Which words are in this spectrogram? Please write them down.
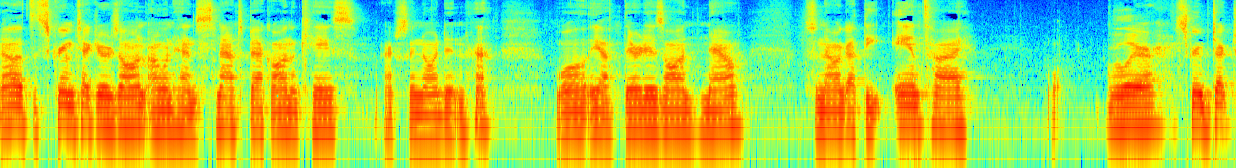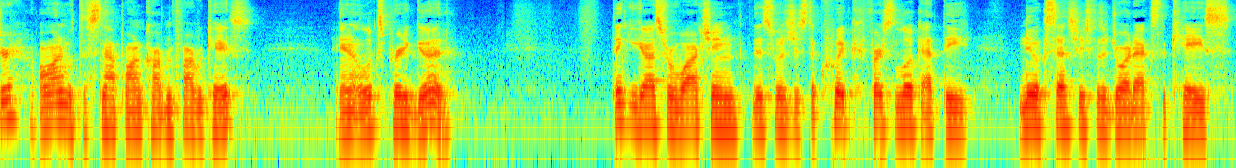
Now that the screen protector is on, I went ahead and snapped back on the case. Actually, no I didn't. well, yeah, there it is on now. So now I got the anti-glare screen protector on with the snap-on carbon fiber case. And it looks pretty good. Thank you guys for watching. This was just a quick first look at the new accessories for the Droid X, the case,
